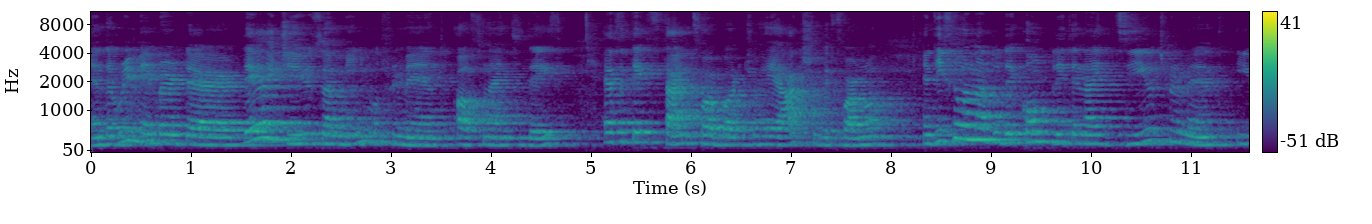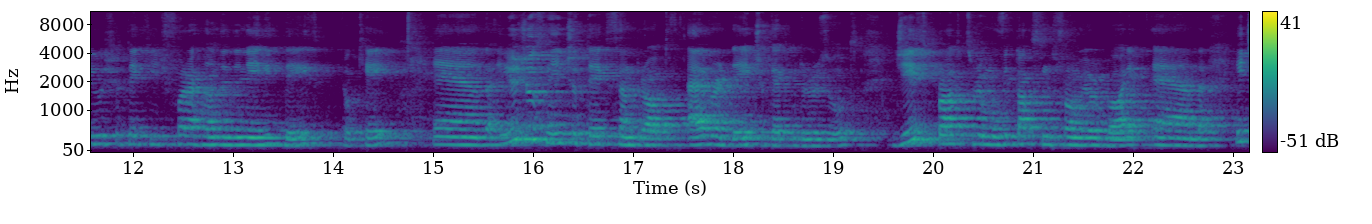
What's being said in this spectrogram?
And remember that the idea is a minimum treatment of 90 days as it takes time for body to react to the formula. And if you want to do the complete and ideal treatment, you should take it for 180 days, okay? And you just need to take some drops every day to get good results. These products remove toxins from your body and it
